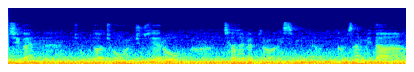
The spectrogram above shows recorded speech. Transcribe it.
다음 시간에는 좀 더 좋은 주제로 찾아뵙도록 하겠습니다. 감사합니다.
